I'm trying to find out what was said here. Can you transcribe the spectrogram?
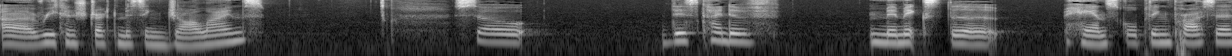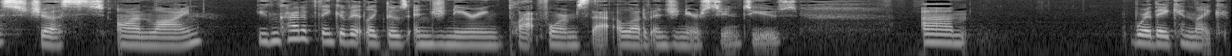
uh, reconstruct missing jaw lines. So this kind of mimics the hand sculpting process just online. You can kind of think of it like those engineering platforms that a lot of engineer students use, um, where they can like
